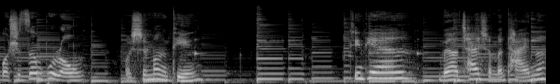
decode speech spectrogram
我是曾不荣，我是梦婷。今天我们要拆什么台呢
